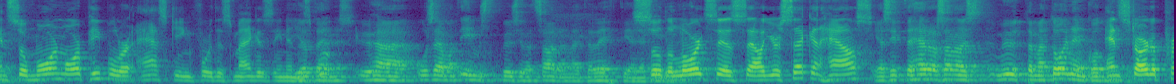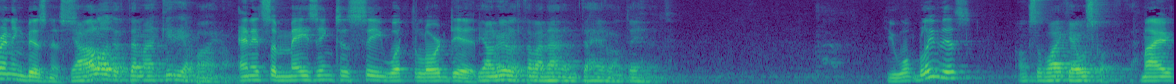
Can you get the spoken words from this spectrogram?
And so more and more people are asking for this magazine and these Joten books. yhä useammat ihmiset pyysivät saada näitä lehtiä ja So the. Lord says, sell your second house Ja sitten Herra sanoi, myy tämä toinen koti and start a printing business. ja aloita tämä kirjapaino. And it's amazing to see what the Lord did. Ja on yllättävää nähdä, mitä Herra on tehnyt. You won't believe this. Onko se vaikea uskoa? My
